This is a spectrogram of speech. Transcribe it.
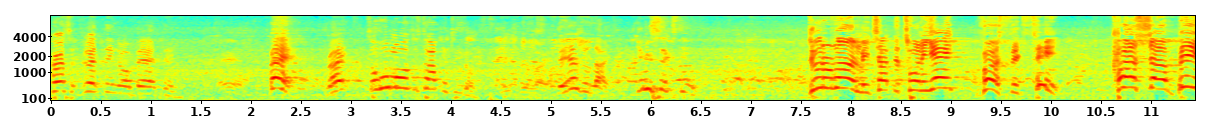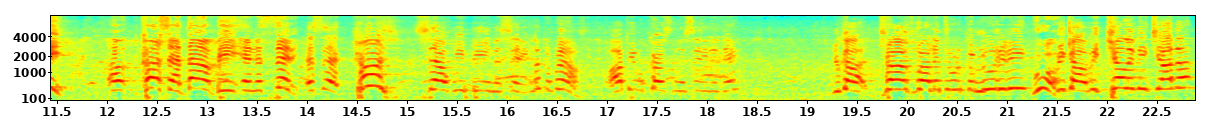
Curse a good thing or a bad thing? Bad, right? So who Moses talking to though? The Israelites. Give me 16. Deuteronomy chapter 28, verse 16. Cursed shall be, uh, cursed shall thou be in the city. It said, curse shall we be in the city. Look around. Are people cursing the city today? You got drugs running through the community. Yeah. We got we killing each other.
